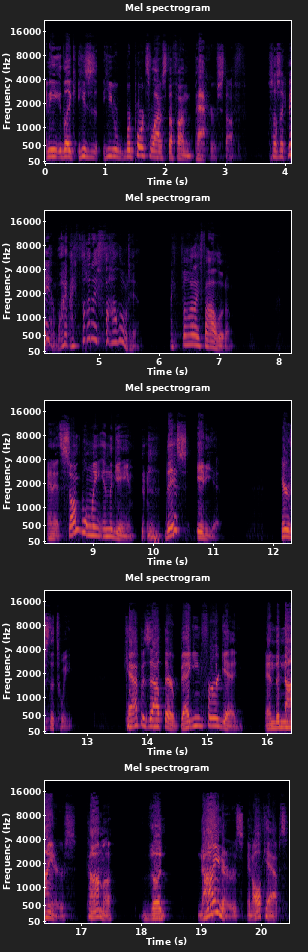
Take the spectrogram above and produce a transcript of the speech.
And he like he's he reports a lot of stuff on Packers stuff. So I was like, man, why? I thought I followed him. I thought I followed him. And at some point in the game, this idiot. Here's the tweet. Cap is out there begging for a gig, and the Niners, comma, the Niners, in all caps,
